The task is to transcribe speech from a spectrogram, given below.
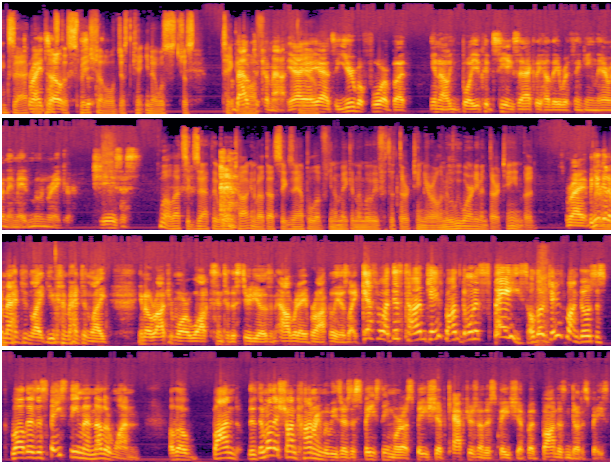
Exactly. Right, Plus so- the space so- shuttle just you know was just taken about off. to come out. Yeah, yeah, Yeah. yeah, It's a year before, but you know, boy, you could see exactly how they were thinking there when they made Moonraker. Jesus. Well, that's exactly what we're talking about. That's the example of you know making the movie for the thirteen year old. I mean, we weren't even thirteen, but Right. But you can Mhm. imagine like you can imagine like, you know, Roger Moore walks into the studios and Albert A. Broccoli is like, Guess what? This time James Bond's going to space. Although James Bond goes to well, there's a space theme in another one. Although Bond in one of the Sean Connery movies there's a space theme where a spaceship captures another spaceship, but Bond doesn't go to space.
